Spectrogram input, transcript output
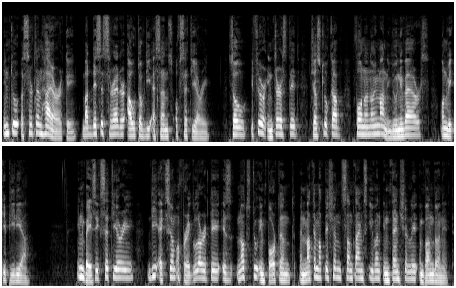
into a certain hierarchy, but this is rather out of the essence of set theory. So, if you're interested, just look up von Neumann universe on Wikipedia. In basic set theory, the axiom of regularity is not too important and mathematicians sometimes even intentionally abandon it.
